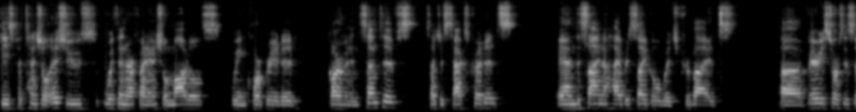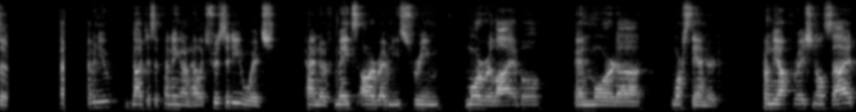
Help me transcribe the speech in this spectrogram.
these potential issues within our financial models, we incorporated government incentives such as tax credits and design a hybrid cycle which provides uh, various sources of revenue, not just depending on electricity, which kind of makes our revenue stream more reliable and more uh, more standard. From the operational side,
